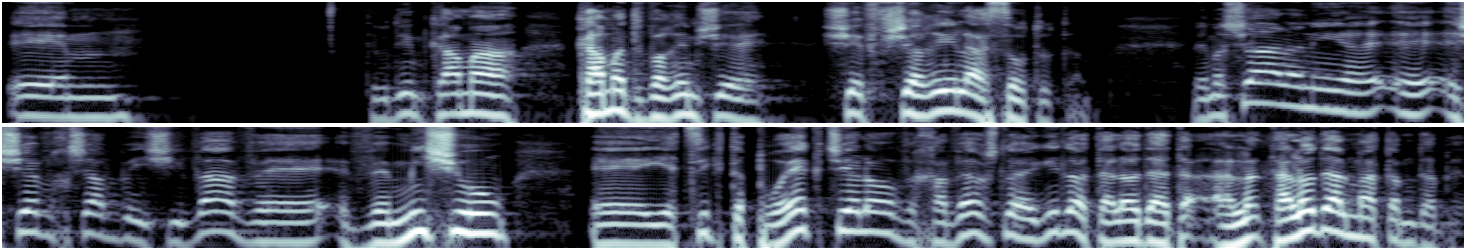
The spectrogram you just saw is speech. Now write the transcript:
אתם יודעים, כמה, כמה דברים ש, שאפשרי לעשות אותם. למשל, אני אה, אה, אשב עכשיו בישיבה ו, ומישהו אה, יציג את הפרויקט שלו, וחבר שלו יגיד לו, אתה לא יודע, אתה, אתה לא יודע על מה אתה מדבר.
